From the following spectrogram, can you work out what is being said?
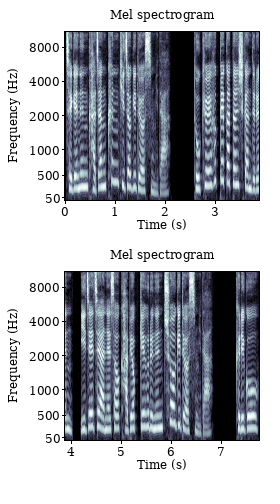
제게는 가장 큰 기적이 되었습니다. 도쿄의 흑백 같던 시간들은 이제 제 안에서 가볍게 흐르는 추억이 되었습니다. 그리고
